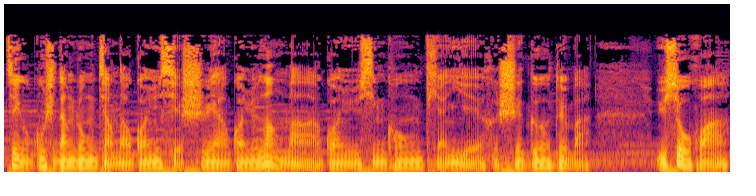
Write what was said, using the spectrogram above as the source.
这个故事当中讲到关于写诗呀，关于浪漫啊，关于星空、田野和诗歌，对吧？余秀华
